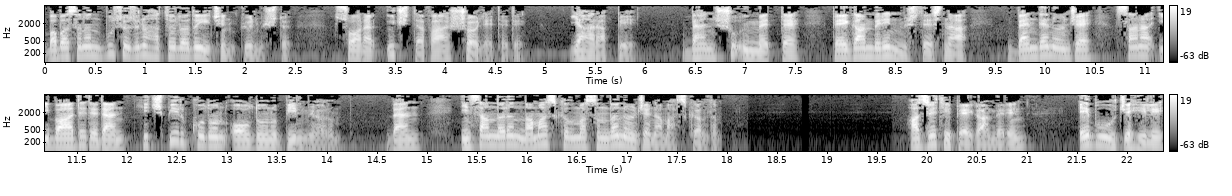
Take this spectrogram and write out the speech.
babasının bu sözünü hatırladığı için gülmüştü. Sonra üç defa şöyle dedi. Ya Rabbi, ben şu ümmette peygamberin müstesna, benden önce sana ibadet eden hiçbir kulun olduğunu bilmiyorum. Ben, insanların namaz kılmasından önce namaz kıldım. Hazreti Peygamber'in Ebu Cehil'i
